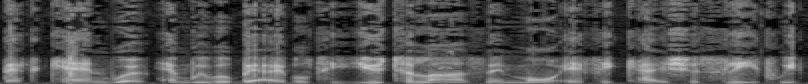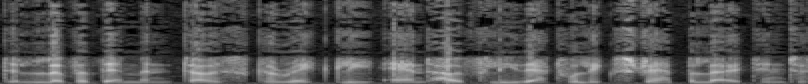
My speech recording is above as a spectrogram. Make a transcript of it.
that can work, and we will be able to utilize them more efficaciously if we deliver them and dose correctly. And hopefully that will extrapolate into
